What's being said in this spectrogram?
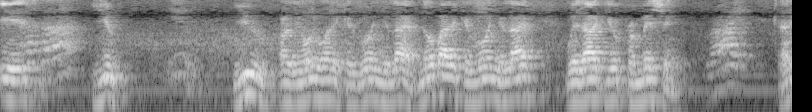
is Uh-huh. You. You. You are the only one that can ruin your life. Nobody can ruin your life without your permission. Right. That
